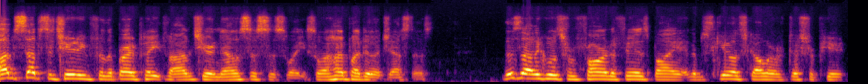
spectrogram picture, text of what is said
I'm substituting for the Bro Pete for armchair analysis this week, so I hope I do it justice. This article is from Foreign Affairs by an obscure scholar of disrepute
